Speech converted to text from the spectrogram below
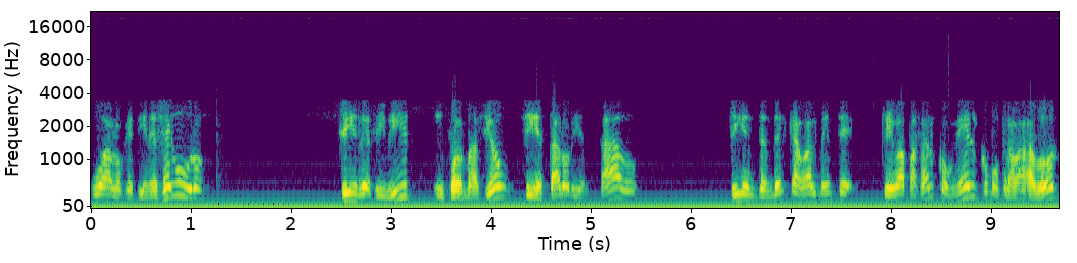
o a lo que tiene seguro sin recibir información, sin estar orientado, sin entender cabalmente qué va a pasar con él como trabajador,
